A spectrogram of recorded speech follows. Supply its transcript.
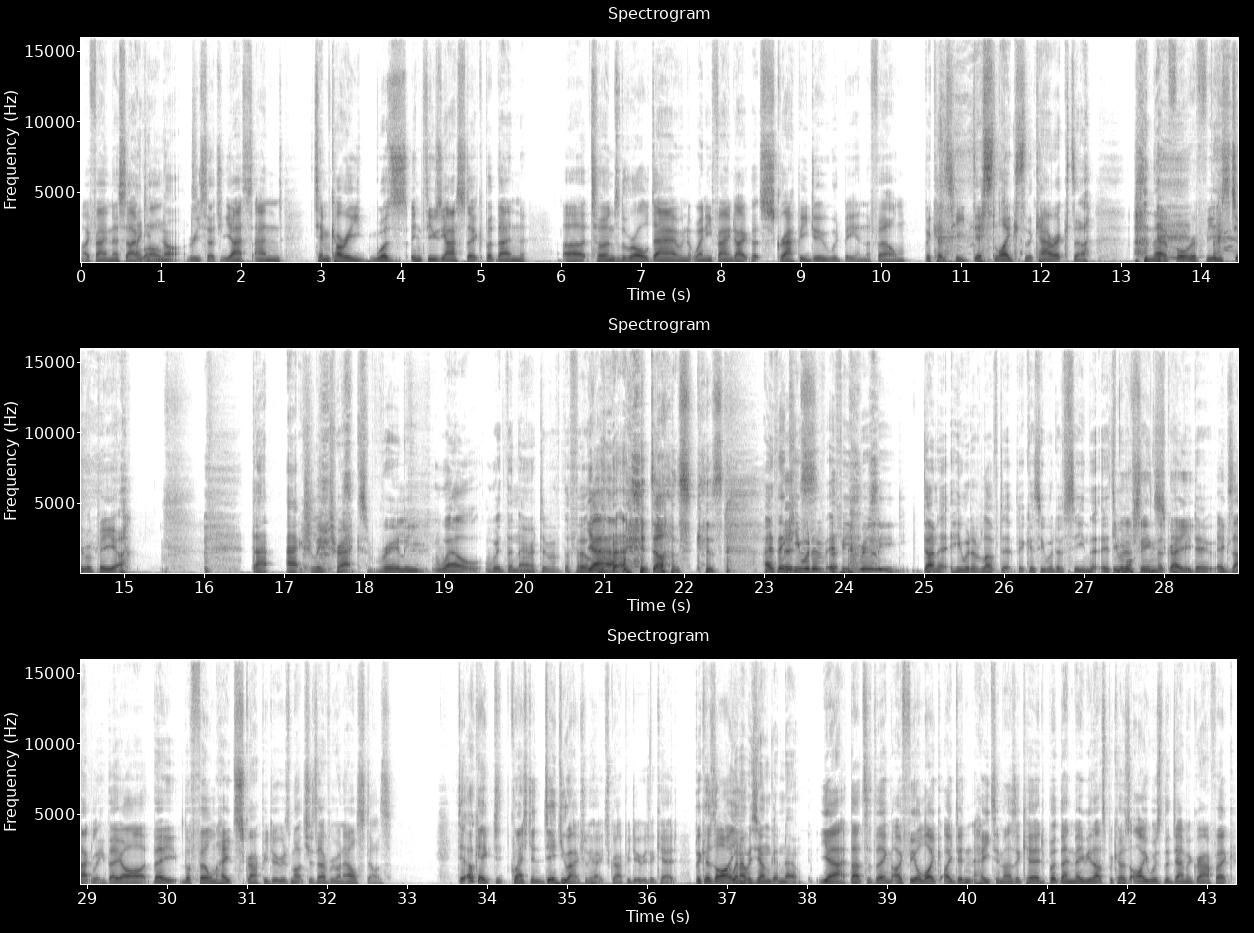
I found this out I while not. researching. Yes, and Tim Curry was enthusiastic, but then uh, turned the role down when he found out that Scrappy Doo would be in the film because he disliked the character and therefore refused to appear. That actually tracks really well with the narrative of the film. Yeah, it does because I think he would have if he'd really done it, he would have loved it because he would have seen that it's he would have seen that Scrappy Doo. exactly they are they the film hates Scrappy Doo as much as everyone else does. Did, okay, d- question: Did you actually hate Scrappy Doo as a kid? Because I, When I was younger, no. yeah, that's the thing. I feel like I didn't hate him as a kid, but then maybe that's because I was the demographic.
